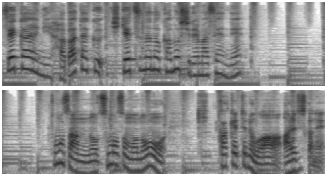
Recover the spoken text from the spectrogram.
世界に羽ばたく秘訣なのかもしれませんね。ともさんのそもそものきっかけっていうのはあれですかね？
